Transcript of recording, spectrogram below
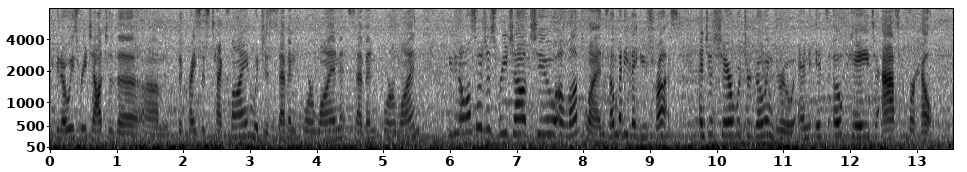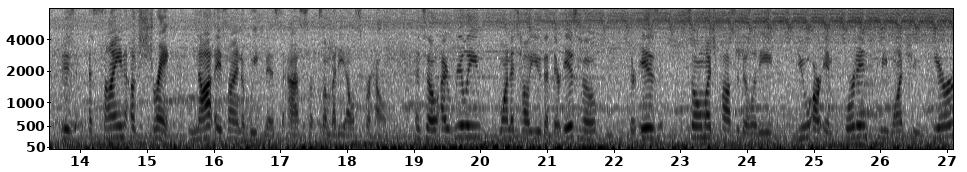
You can always reach out to the, um, the crisis text line, which is 741 741. You can also just reach out to a loved one, somebody that you trust, and just share what you're going through. And it's okay to ask for help. It is a sign of strength, not a sign of weakness to ask somebody else for help. And so I really want to tell you that there is hope, there is so much possibility. You are important. We want you here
